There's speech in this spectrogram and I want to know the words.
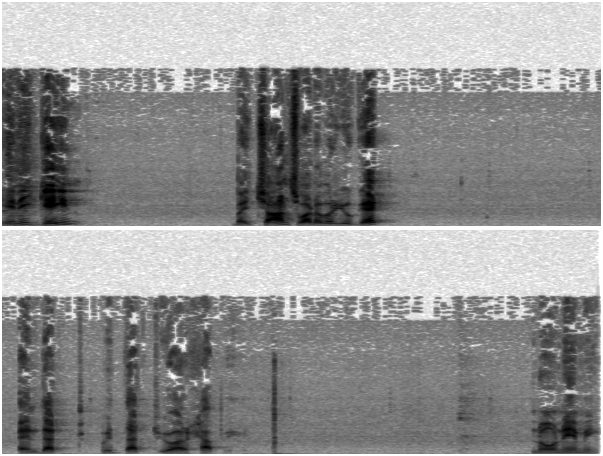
any gain by chance whatever you get and that with that you are happy no naming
